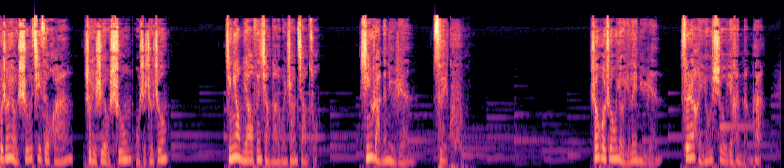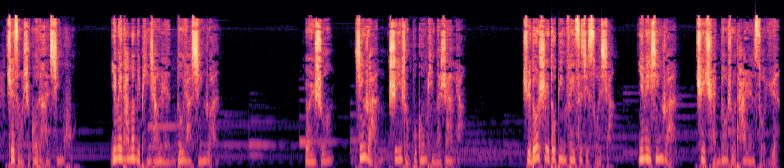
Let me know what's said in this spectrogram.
腹中有书气自华，这里是有书，我是周周。今天我们要分享到的文章叫做《心软的女人最苦》。生活中有一类女人，虽然很优秀，也很能干，却总是过得很辛苦，因为她们比平常人都要心软。有人说，心软是一种不公平的善良。许多事都并非自己所想，因为心软。却全都如他人所愿。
